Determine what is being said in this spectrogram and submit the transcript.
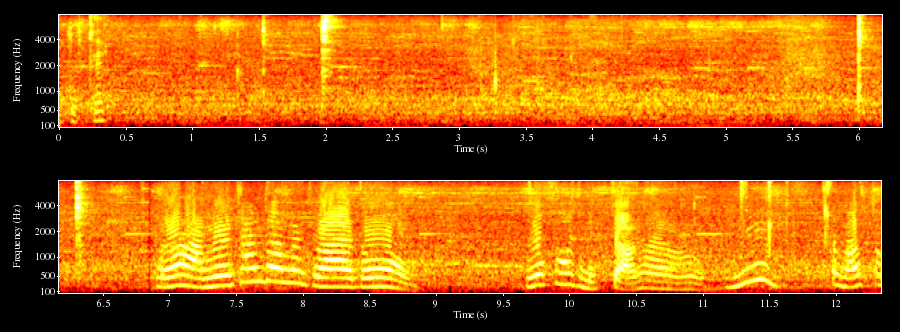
어떡해? 아무리 탄수화물 좋아해도 이렇게 가서 먹지 않아요. 음, 진짜 맛있다.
